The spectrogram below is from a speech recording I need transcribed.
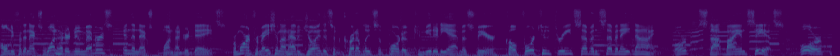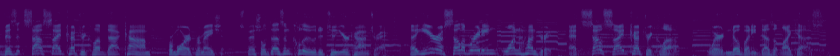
only for the next 100 new members in the next 100 days. For more information on how to join this incredibly supportive community atmosphere, call 423 7789 or stop by and see us. Or visit SouthsideCountryClub.com for more information. Special does include a two year contract. A year of celebrating 100 at Southside Country Club, where nobody does it like us.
